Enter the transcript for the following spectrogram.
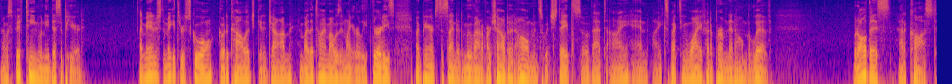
I was 15 when he disappeared. I managed to make it through school, go to college, get a job, and by the time I was in my early 30s, my parents decided to move out of our childhood home and switch states so that I and my expecting wife had a permanent home to live. But all this at a cost.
